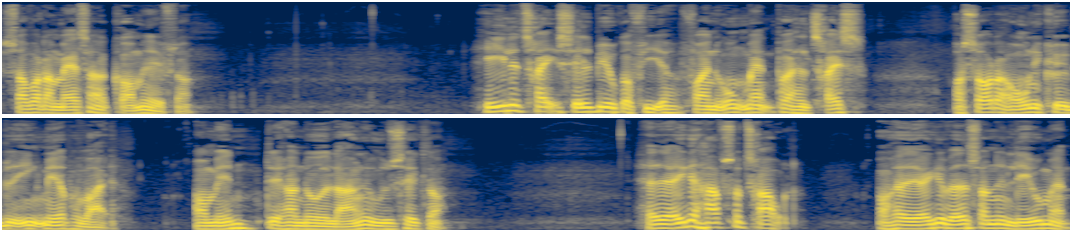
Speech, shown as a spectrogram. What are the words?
så var der masser at komme efter. Hele tre selvbiografier fra en ung mand på 50, og så er der oven i købet en mere på vej. Og men det har nået lange udsigter. Havde jeg ikke haft så travlt, og havde jeg ikke været sådan en levemand,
